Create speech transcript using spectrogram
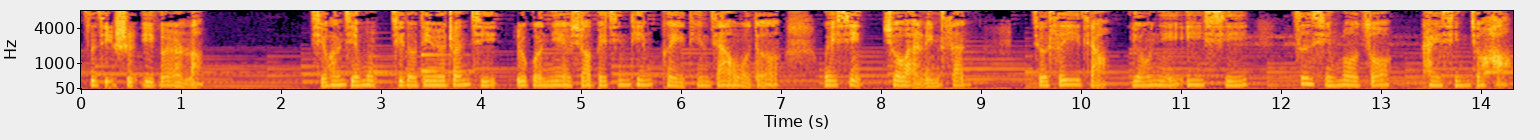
自己是一个人了。喜欢节目，记得订阅专辑。如果你也需要被倾听，可以添加我的微信秋晚零三，九四一角有你一席，自行落座，开心就好。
